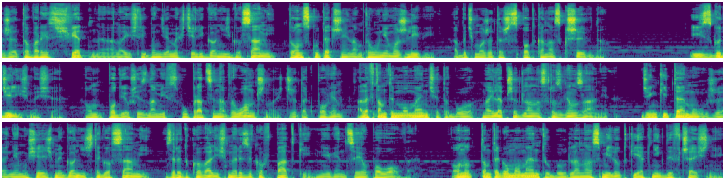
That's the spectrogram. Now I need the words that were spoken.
Że towar jest świetny, ale jeśli będziemy chcieli gonić go sami, to on skutecznie nam to uniemożliwi, a być może też spotka nas krzywda. I zgodziliśmy się. On podjął się z nami współpracy na wyłączność, że tak powiem, ale w tamtym momencie to było najlepsze dla nas rozwiązanie. Dzięki temu, że nie musieliśmy gonić tego sami, zredukowaliśmy ryzyko wpadki mniej więcej o połowę. On od tamtego momentu był dla nas milutki jak nigdy wcześniej,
